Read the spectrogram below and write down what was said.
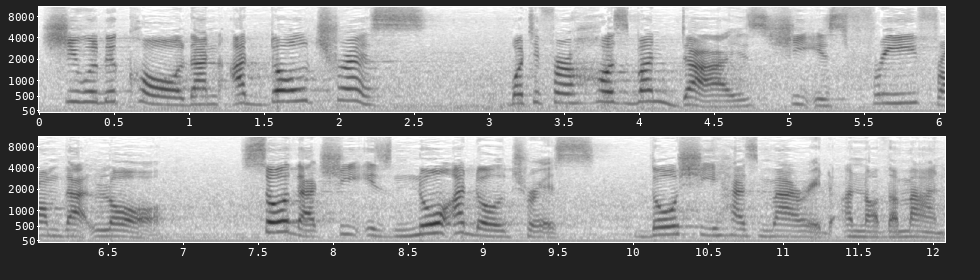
she will be called an adulteress. But if her husband dies, she is free from that law, so that she is no adulteress, though she has married another man.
